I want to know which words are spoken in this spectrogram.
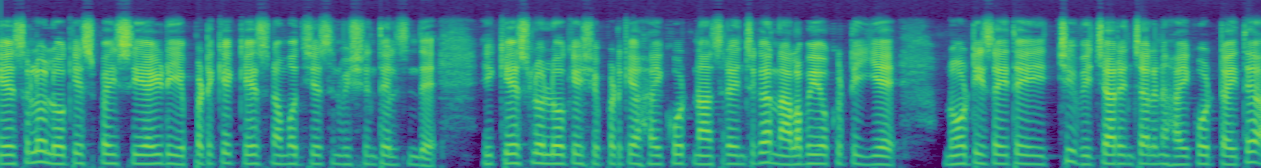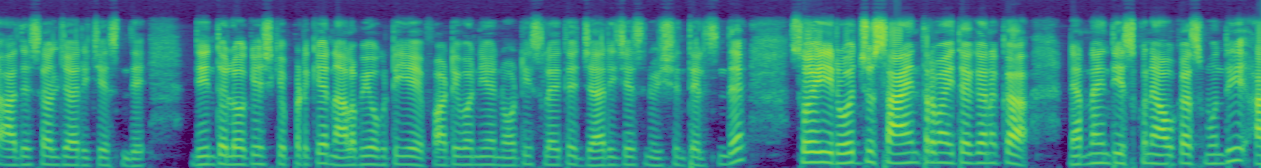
కేసులో లోకేష్పై సిఐడి ఇప్పటికే కేసు నమోదు చేసిన విషయం తెలిసిందే. ఈ కేసులో లోకేష్ ఇప్పటికే హైకోర్టును ఆశ్రయించగా నలభై ఒకటి ఏ నోటీస్ అయితే ఇచ్చి విచారించాలని హైకోర్టు అయితే ఆదేశాలు జారీ చేసింది. దీంతో లోకేష్కి ఇప్పటికే నలభై ఒకటి ఏ ఫార్టీ వన్ ఏ నోటీసులు అయితే జారీ చేసిన విషయం తెలిసిందే. సో ఈ రోజు సాయంత్రం అయితే కనుక నిర్ణయం తీసుకునే అవకాశం అవకాశం ఉంది. ఆ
